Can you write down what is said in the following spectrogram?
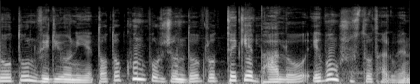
নতুন ভিডিও নিয়ে ততক্ষণ পর্যন্ত প্রত্যেকে ভালো এবং সুস্থ থাকবেন।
